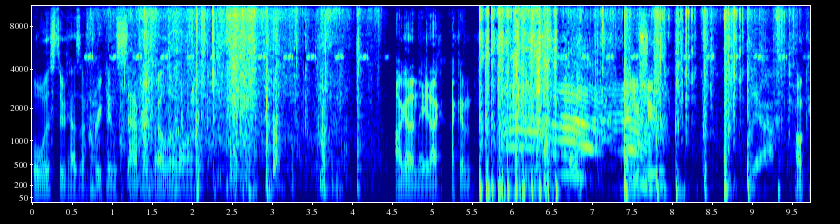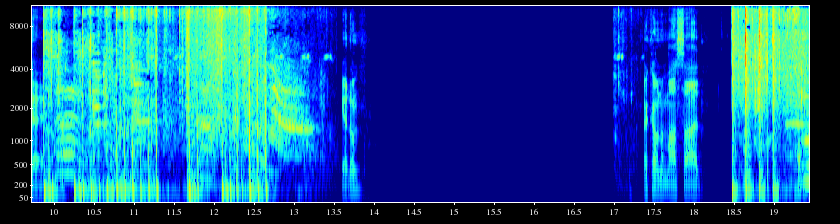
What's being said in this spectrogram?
Oh, this dude has a freaking Sabarello on. I got a nade. I, I can. Are you shooting? Yeah. Okay. Get him. They're coming to my side. I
